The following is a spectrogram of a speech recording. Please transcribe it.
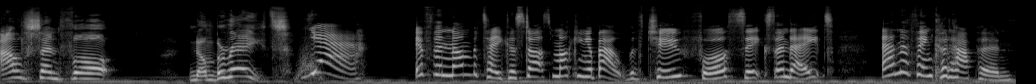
I'll send for number eight. Yeah. If the number taker starts mucking about with two, four, six, and eight, anything could happen.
